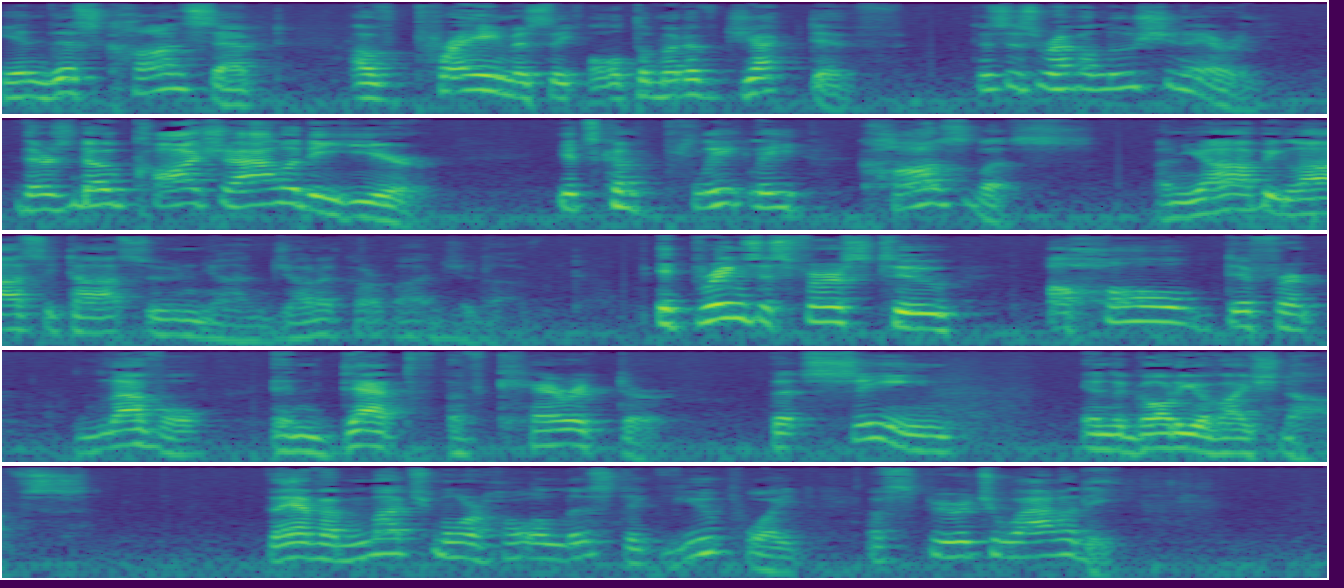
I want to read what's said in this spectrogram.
in this concept of prem as the ultimate objective. This is revolutionary. There's no causality here. It's completely causeless. It brings us first to a whole different level and depth of character that's seen in the Gaudiya Vaishnavas. They have a much more holistic viewpoint of spirituality.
